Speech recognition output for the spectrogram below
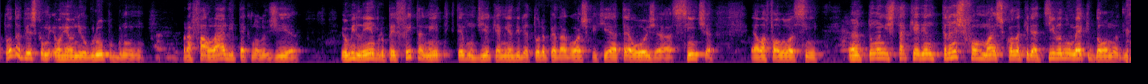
toda vez que eu reuni o grupo, Bruno, para falar de tecnologia, eu me lembro perfeitamente que teve um dia que a minha diretora pedagógica, que é até hoje a Cíntia, ela falou assim: Antônio está querendo transformar a escola criativa no McDonald's.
